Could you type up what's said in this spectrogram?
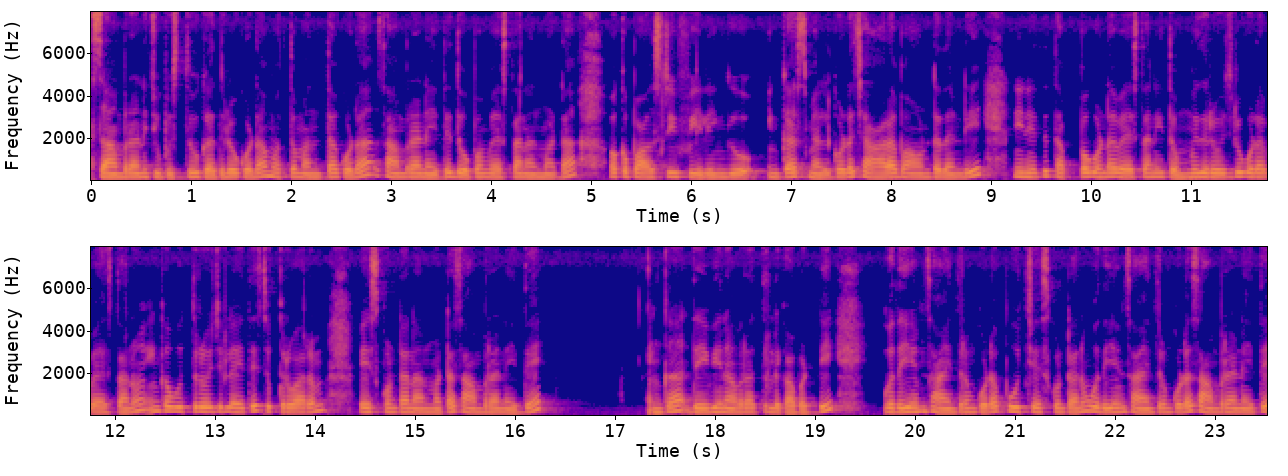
సాంబ్రాణి చూపిస్తూ గదిలో కూడా మొత్తం అంతా కూడా సాంబ్రాణి అయితే ధూపం వేస్తానమాట ఒక పాజిటివ్ ఫీలింగ్ ఇంకా స్మెల్ కూడా చాలా బాగుంటుందండి. నేనైతే తప్పకుండా వేస్తాను. ఈ తొమ్మిది రోజులు కూడా వేస్తాను. ఇంకా ఉత్తి రోజుల్లో అయితే శుక్రవారం వేసుకుంటాను అనమాట సాంబ్రాణి అయితే. ఇంకా దేవీ నవరాత్రులు కాబట్టి ఉదయం సాయంత్రం కూడా పూజ చేసుకుంటాను. ఉదయం సాయంత్రం కూడా సాంబ్రాణి అయితే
